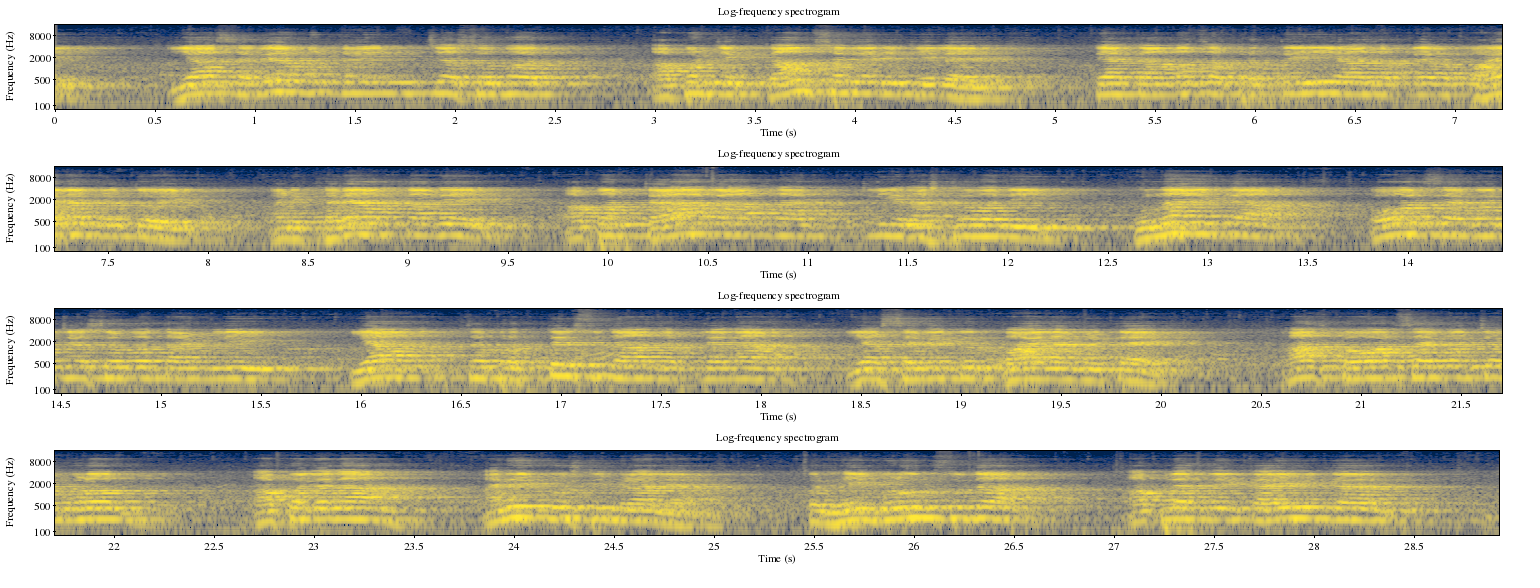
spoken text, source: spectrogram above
या सगळ्या मंडळींच्या सोबत आपण जे काम सगळ्यांनी केलं आहे त्या कामाचा प्रत्ययही आज आपल्याला पाहायला मिळतोय. आणि खऱ्या अर्थाने आपण तळागाळातली राष्ट्रवादी पुन्हा एकदा पवार साहेबांच्या सोबत आणली याचं प्रत्यय सुद्धा आज आपल्याला या सभेतून पाहायला मिळत आहे आज पवार साहेबांच्यामुळं आपल्याला अनेक गोष्टी मिळाल्या. पण हे मिळून सुद्धा आपल्यातले काही विद्यार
